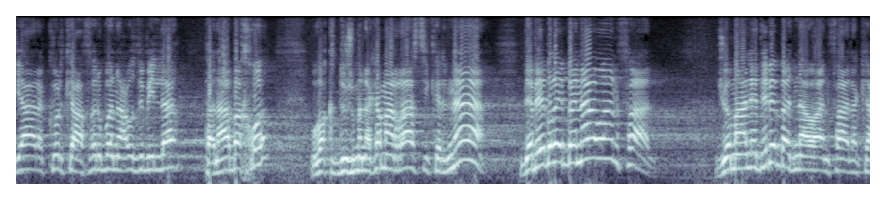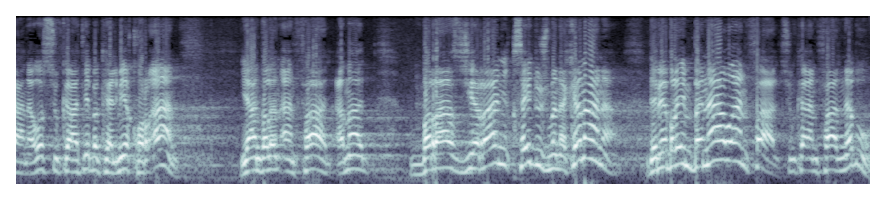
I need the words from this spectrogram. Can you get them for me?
دیارە کورد کافر بە نعوذ بالله پەنا بەخۆ وەک دوژمنەکەمان ڕاستی کرد نا دەبێ بڵێ بەناو ئەنفال جۆمان لێ دەبێ بەدناو ئەنفالەکان ئەوە سوکاتێ بە کەلمێ قورئان یان دەڵێن ئەنفال ئەمە بەڕاست گێڕانی قسەی دوژمنەکەمانە دەبێ بڵێن بەناو ئەنفال چونکە ئەنفال نەبوو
